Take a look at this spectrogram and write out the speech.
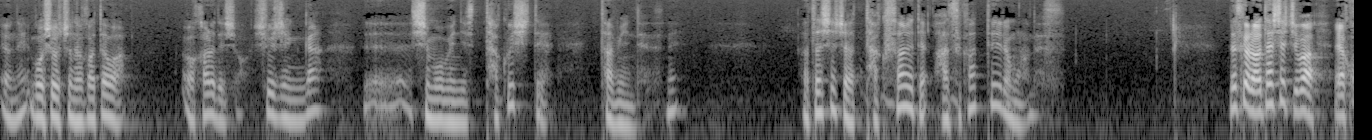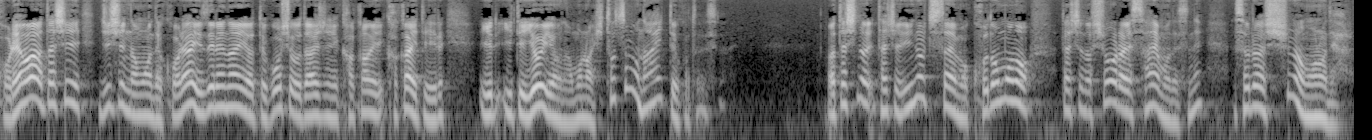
え、ね、ご承知の方はわかるでしょう。主人がしもべに託して旅にですね。私たちは託されて預かっているものです。ですから私たちは、いや、これは私自身のもので、これは譲れないよって五章を大事に抱え抱えているいて良いようなものは一つもないということですよね。私のたちの命さえも子供のたちの将来さえもですね、それは主のものである。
